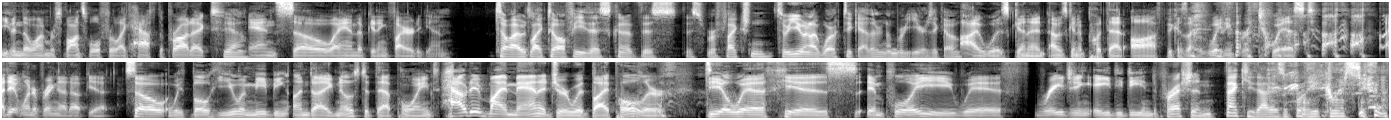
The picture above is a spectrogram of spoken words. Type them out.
even though I'm responsible for like half the product. Yeah. And so I end up getting fired again. So I would like to offer you this kind of this this reflection. So you and I worked together a number of years ago. I was gonna I was gonna put that off because I was waiting for a twist. I didn't want to bring that up yet. So with both you and me being undiagnosed at that point, how did my manager with bipolar deal with his employee with raging ADD and depression? Thank you. That is a brilliant question.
